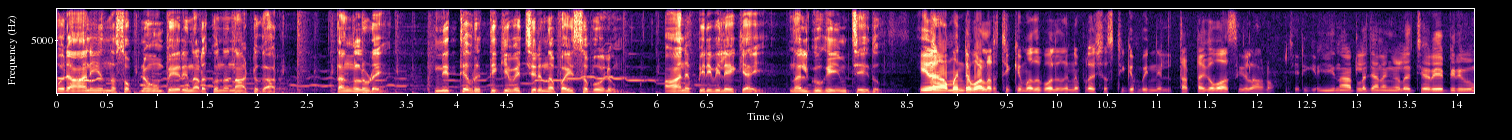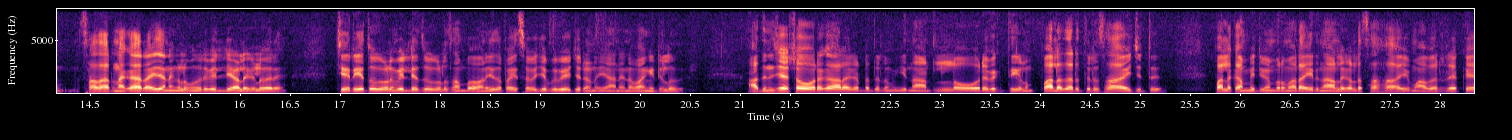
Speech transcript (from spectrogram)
ഒരാനയെന്ന സ്വപ്നവും പേറി നടക്കുന്ന നാട്ടുകാർ തങ്ങളുടെ നിത്യവൃത്തിക്ക് വെച്ചിരുന്ന പൈസ പോലും ആനപ്പിരിവിലേക്കായി നൽകുകയും ചെയ്തു. ഈ രാമന്റെ വളർച്ചയ്ക്കും അതുപോലെ തന്നെ പ്രശസ്തിക്കും പിന്നിൽ തട്ടകവാസികളാണോ ശരിക്കും? ഈ നാട്ടിലെ ജനങ്ങൾ ചെറിയ പിരിവും സാധാരണക്കാരായ ജനങ്ങൾ മുതൽ വലിയ ആളുകൾ വരെ ചെറിയ തുകകളും വലിയ തുകകളും സംഭാവന ചെയ്ത പൈസ വെച്ച് ഉപയോഗിച്ചിട്ടാണ് ഈ ആനേനെ വാങ്ങിയിട്ടുള്ളത്. അതിനുശേഷം ഓരോ കാലഘട്ടത്തിലും ഈ നാട്ടിലുള്ള ഓരോ വ്യക്തികളും പലതരത്തിലും സഹായിച്ചിട്ട് പല കമ്മിറ്റി മെമ്പർമാരായിരുന്ന ആളുകളുടെ സഹായം അവരുടെയൊക്കെ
